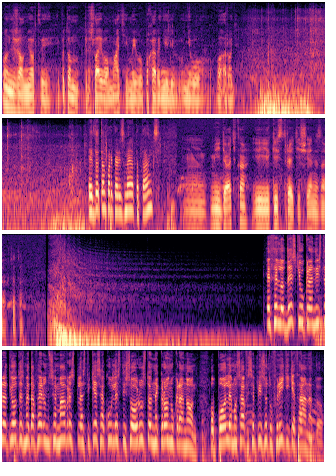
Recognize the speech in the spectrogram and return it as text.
Он лежал мертвый, и потом пришла его мать, и мы его похоронили у него в огороде. Εδώ ήταν παρκαρισμένα τα τάγκς. Мій дядька і якийсь третій, ще я не знаю, хто там. Εθελοντέ και Ουκρανοί στρατιώτε μεταφέρουν σε μαύρε πλαστικέ σακούλε τι ορού των νεκρών Ουκρανών. Ο πόλεμο άφησε πίσω του φρίκη και θάνατο.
